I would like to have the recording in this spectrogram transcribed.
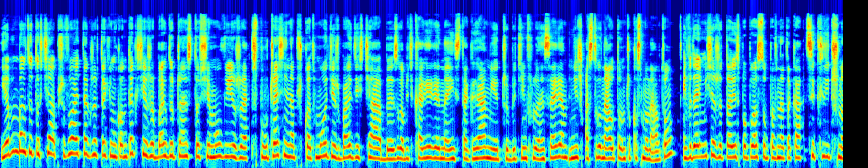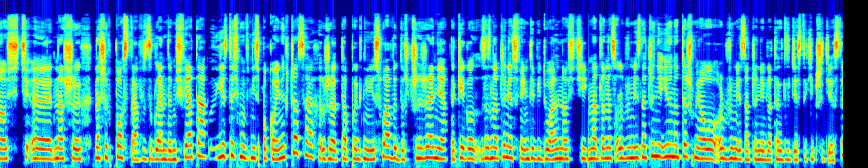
Ja bym bardzo to chciała przywołać także w takim kontekście, że bardzo często się mówi, że współcześnie na przykład młodzież bardziej chciałaby zrobić karierę na Instagramie, czy być influencerem, niż astronautą, czy kosmonautą. I wydaje mi się, że to jest po prostu pewna taka cykliczność e, naszych, naszych postaw względem świata. Jesteśmy w niespokojnych czasach, że to pragnienie sławy, dostrzeżenia, takiego zaznaczenia swojej indywidualności ma dla nas olbrzymie znaczenie i ono też miało olbrzymie znaczenie w latach 20. i 30.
